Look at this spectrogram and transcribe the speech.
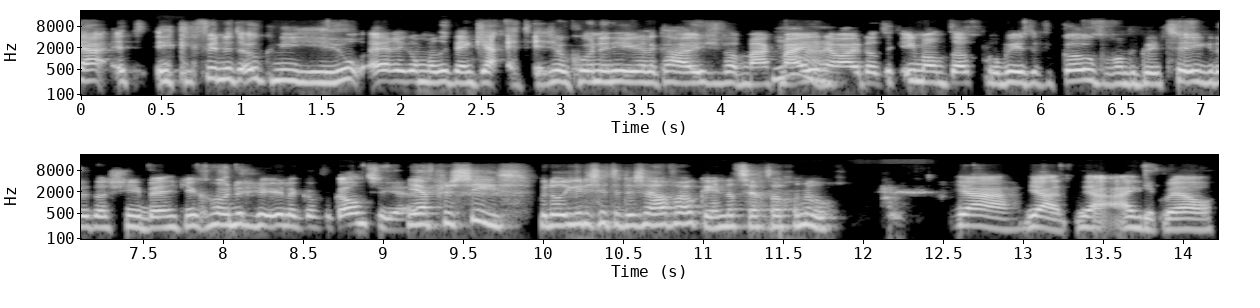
ja, het, ik vind het ook niet heel erg, omdat ik denk, ja, het is ook gewoon een heerlijk huisje. Wat maakt mij nou uit dat ik iemand dat probeer te verkopen? Want ik weet zeker dat als je hier bent, je gewoon een heerlijke vakantie hebt. Ja, precies. Ik bedoel, jullie zitten er zelf ook in, dat zegt al genoeg. Ja, ja, ja eigenlijk wel.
